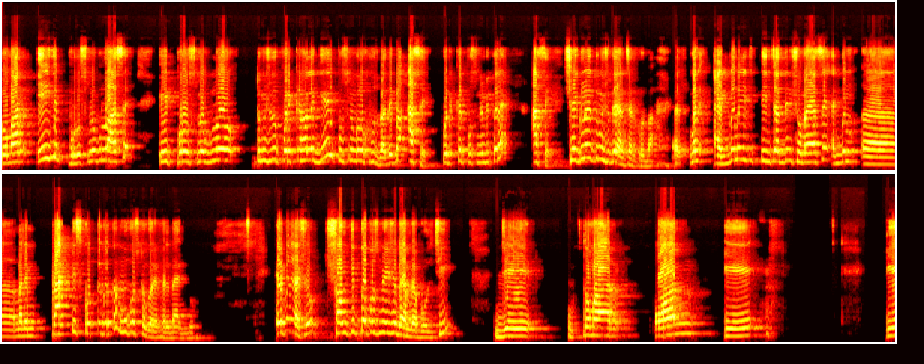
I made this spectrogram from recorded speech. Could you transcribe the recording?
তোমার এই যে প্রশ্নগুলো আছে, এই প্রশ্নগুলো তুমি শুধু পরীক্ষা হলে গিয়ে এই প্রশ্নগুলো খুঁজবা, দেখবা আছে, পরীক্ষার প্রশ্নের ভিতরে আছে। সেগুলোই তুমি শুধু অ্যান্সার করবা। মানে একদম এই তিন চার দিন সময় আছে, একদম মানে প্র্যাকটিস করতে করতে মুখস্থ করে ফেলবা একদম। এরপরে আসো, সংক্ষিপ্ত প্রশ্ন হিসেবে আমরা বলছি যে তোমার ওয়ান এ এ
